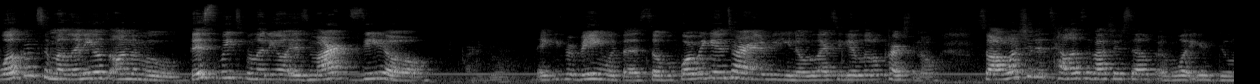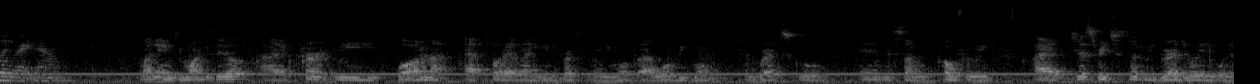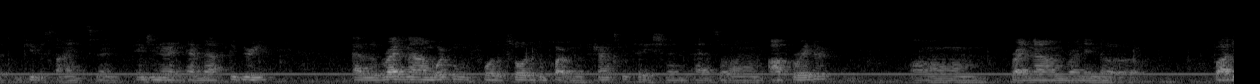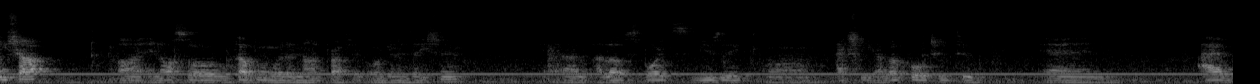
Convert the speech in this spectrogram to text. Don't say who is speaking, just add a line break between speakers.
Welcome to Millennials on the Move. This week's millennial is Mark Zeal.
How you doing?
Thank you for being with us. So before we get into our interview, you know we like to get a little personal. So I want you to tell us about yourself and what you're doing right now.
My name is Mark Zeal. I currently, well, I'm not at Florida Atlantic University anymore, but I will be going to grad school in the summer, hopefully. I just recently graduated with a computer science and engineering and math degree. As of right now, I'm working for the Florida Department of Transportation as an um, operator. Um, right now, I'm running a body shop uh, and also helping with a nonprofit organization. I, I love sports, music. Um, actually, I love poetry too. And I've,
